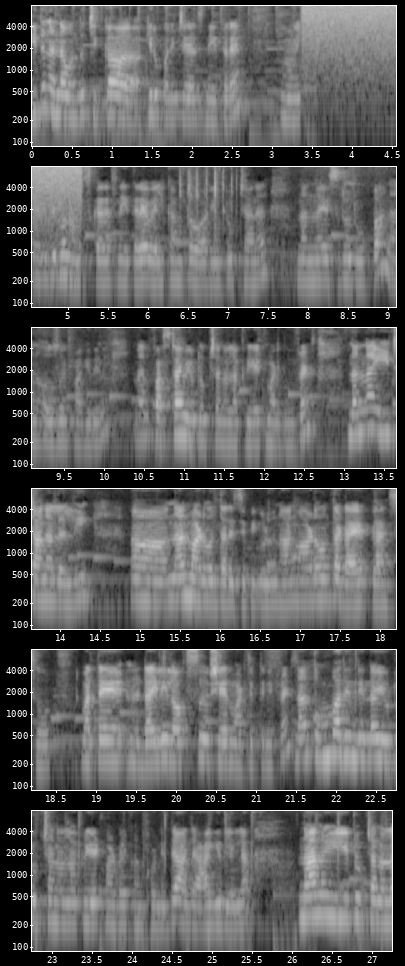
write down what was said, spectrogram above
ಇದು ನನ್ನ ಒಂದು ಚಿಕ್ಕ ಕಿರು ಪರಿಚಯ ಸ್ನೇಹಿತರೆ ಎಲ್ರಿಗೂ ನಮಸ್ಕಾರ ಸ್ನೇಹಿತರೆ welcome to our YouTube channel ನನ್ನ ಹೆಸರು ರೂಪ, ನಾನು ಹೌಸ್ ವೈಫ್ ಆಗಿದ್ದೀನಿ. ನಾನು ಫಸ್ಟ್ ಟೈಮ್ ಯೂಟ್ಯೂಬ್ ಚಾನಲ್ನ ಕ್ರಿಯೇಟ್ ಮಾಡಿದ್ದೀನಿ ಫ್ರೆಂಡ್ಸ್ ನನ್ನ ಈ ಚಾನಲಲ್ಲಿ ನಾನು ಮಾಡುವಂಥ ರೆಸಿಪಿಗಳು ನಾನು ಮಾಡುವಂಥ ಡಯಟ್ ಪ್ಲ್ಯಾನ್ಸು ಮತ್ತು ಡೈಲಿ ಲಾಗ್ಸ್ ಶೇರ್ ಮಾಡ್ತಿರ್ತೀನಿ ಫ್ರೆಂಡ್ಸ್ ನಾನು ತುಂಬ ದಿನದಿಂದ ಯೂಟ್ಯೂಬ್ ಚಾನಲ್ನ ಕ್ರಿಯೇಟ್ ಮಾಡಬೇಕು ಅಂದ್ಕೊಂಡಿದ್ದೆ ಆದರೆ ಆಗಿರಲಿಲ್ಲ. ನಾನು ಈ ಯೂಟ್ಯೂಬ್ ಚಾನಲ್ನ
